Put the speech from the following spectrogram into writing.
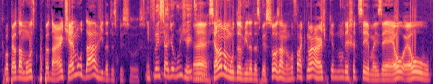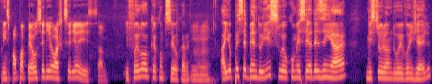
que o papel da música, o papel da arte é mudar a vida das pessoas. influenciar de algum jeito, É, né? se ela não muda a vida das pessoas, ah, não vou falar que não é arte, porque não deixa de ser, mas é, é, o, é o principal papel, seria, eu acho que seria esse, sabe? E foi louco o que aconteceu, cara. Uhum. Aí eu percebendo isso, eu comecei a desenhar, misturando o evangelho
